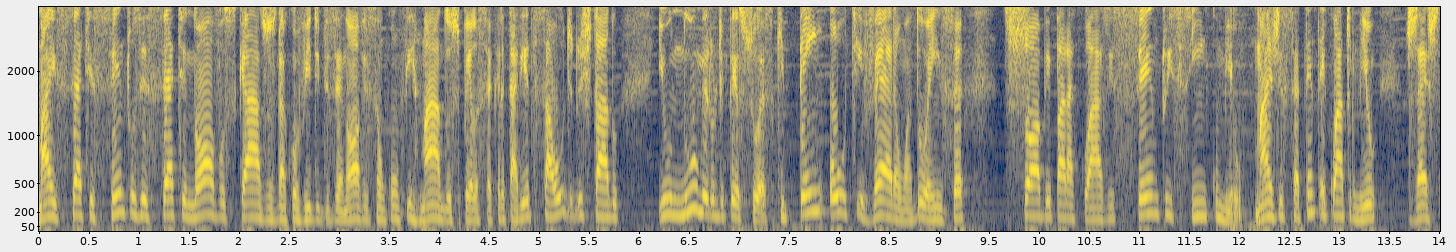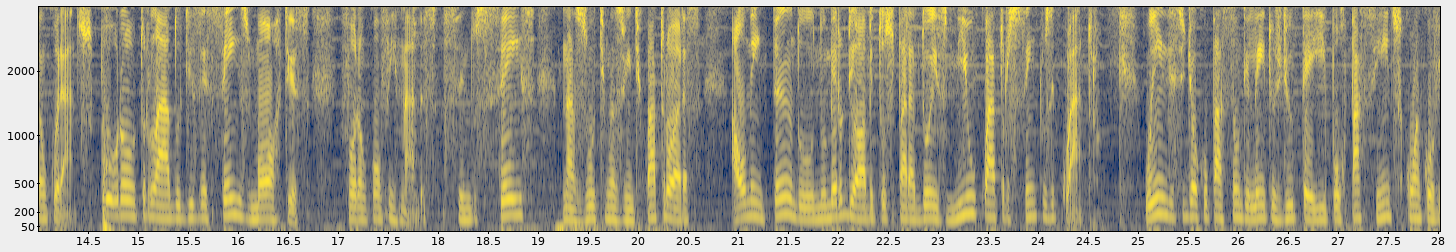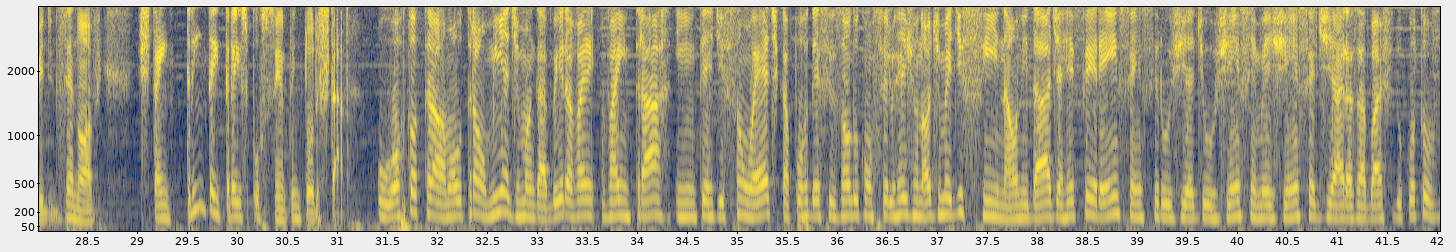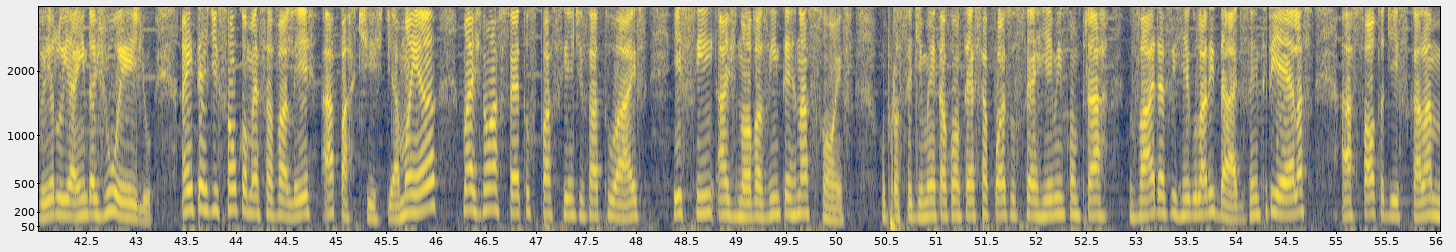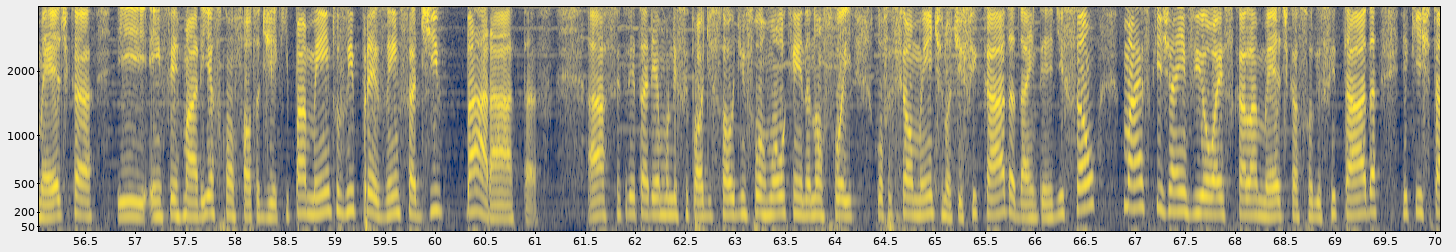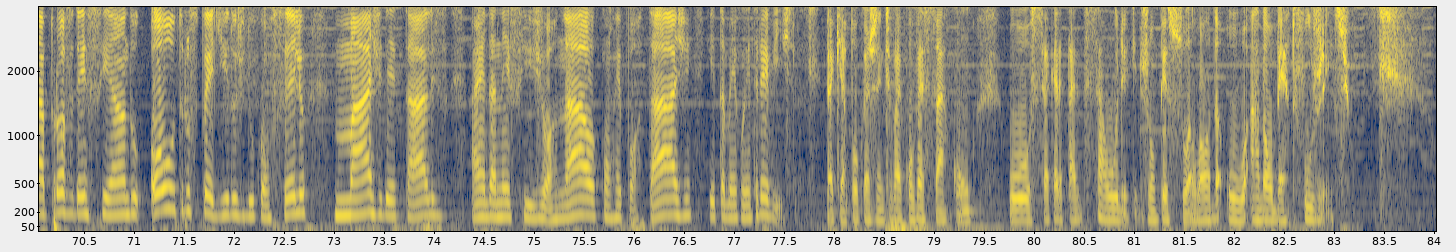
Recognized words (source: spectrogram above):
Mais 707 novos casos da Covid-19 são confirmados pela Secretaria de Saúde do Estado e o número de pessoas que têm ou tiveram a doença sobe para quase 105 mil. Mais de 74 mil já estão curados. Por outro lado, 16 mortes foram confirmadas, sendo seis nas últimas 24 horas, aumentando o número de óbitos para 2.404. O índice de ocupação de leitos de UTI por pacientes com a Covid-19 está em 33% em todo o estado o ortotrauma ou trauminha de Mangabeira vai, vai entrar em interdição ética por decisão do Conselho Regional de Medicina. A unidade é referência em cirurgia de urgência e emergência de áreas abaixo do cotovelo e ainda joelho. A interdição começa a valer a partir de amanhã, mas não afeta os pacientes atuais e sim as novas internações. O procedimento acontece após o CRM encontrar várias irregularidades, entre elas a falta de escala médica e enfermarias com falta de equipamentos e presença de baratas. A Secretaria Municipal de Saúde informou que ainda não foi oficialmente notificada da interdição, mas que já enviou a escala médica solicitada e que está providenciando outros pedidos do Conselho. Mais detalhes ainda nesse jornal, com reportagem e também com entrevistas. Daqui a pouco a gente vai conversar com o secretário de Saúde aqui de João Pessoa, o Adalberto Fulgêncio.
